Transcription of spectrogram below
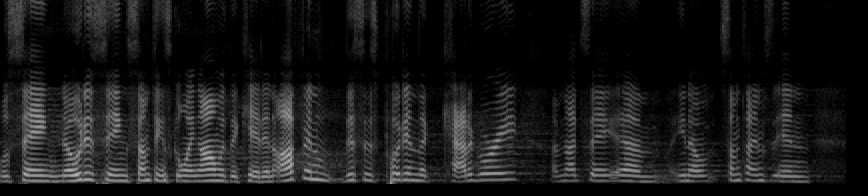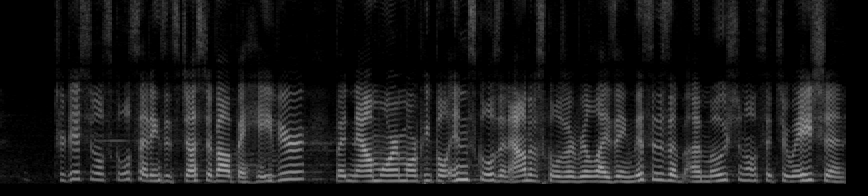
was saying, noticing something's going on with the kid. And often this is put in the category, I'm not saying, um, you know, sometimes in traditional school settings, it's just about behavior, but now more and more people in schools and out of schools are realizing this is an emotional situation.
